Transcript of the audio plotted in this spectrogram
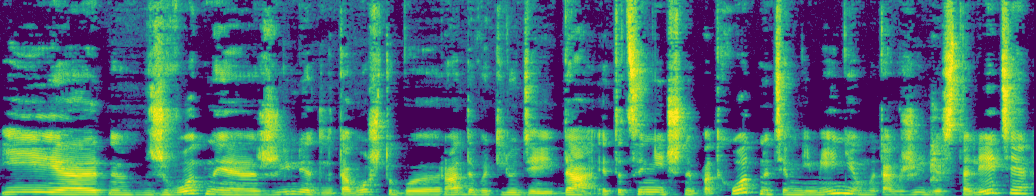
и э, животные жили для того, чтобы радовать людей. Да, это циничный подход, но тем не менее мы так жили столетия,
